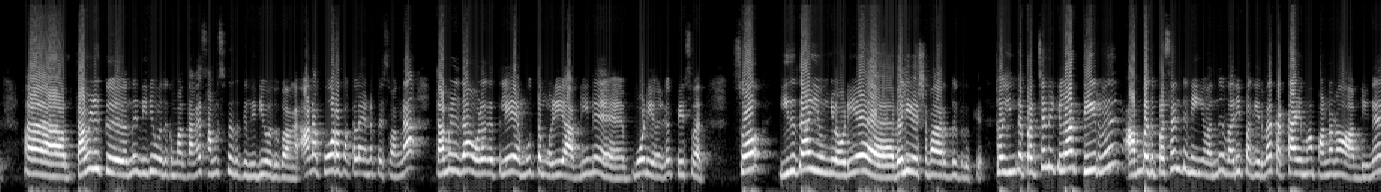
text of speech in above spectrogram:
தமிழுக்கு வந்து நிதி ஒதுக்க மாட்டாங்க சமஸ்கிருதத்துக்கு நிதி ஒதுக்குவாங்க. ஆனால் போகிற பக்கம்லாம் என்ன பேசுவாங்கன்னா தமிழ் தான் உலகத்திலேயே மூத்த மொழி அப்படின்னு மோடி அவர்கள் பேசுவார். ஸோ இதுதான் இவங்களுடைய வெளிவேஷமாக இருந்துட்டு இருக்கு. ஸோ இந்த பிரச்சனைக்கெல்லாம் தீர்வு ஐம்பது பர்சன்ட் நீங்கள் வந்து வரி பகிர்வை கட்டாயமாக பண்ணணும் அப்படின்னு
